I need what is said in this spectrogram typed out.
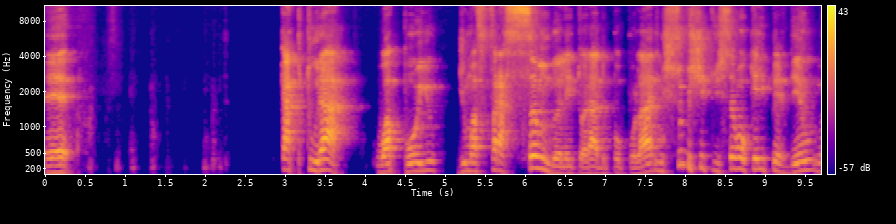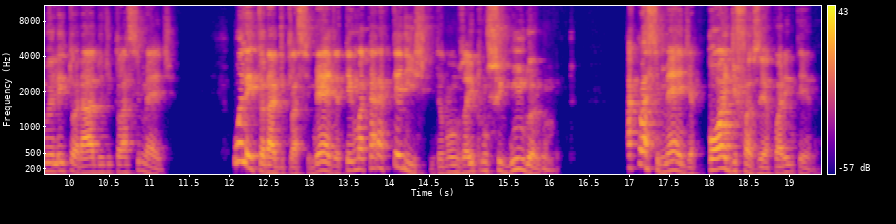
é, capturar o apoio de uma fração do eleitorado popular em substituição ao que ele perdeu no eleitorado de classe média. O eleitorado de classe média tem uma característica, então vamos aí para um segundo argumento. A classe média pode fazer a quarentena.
